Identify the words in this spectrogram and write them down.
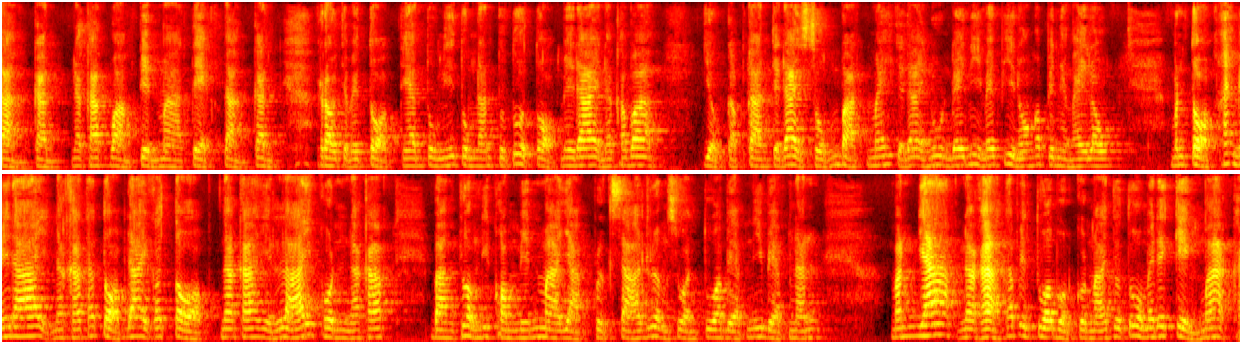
ต่างกันนะครับความเป็นมาแตกต่างกัน เราจะไปตอบแทนตรงนี้ตรงนั้นตัวตัวตอบไม่ได้นะครับว่า เกี่ยวกับการจะได้สมบัติไหมจะได้นู่นได้นี่ไหมพี่น้องก็เป็นยังไงเรา มันตอบให้ไม่ได้นะคะ ถ้าตอบได้ก็ตอบนะคะ เห็นหลายคนนะครับ บางช่วงที่คอมเมนต์มาอยากปรึกษาเรื่องส่วนตัวแบบนี้แบบนั้น มันยากนะคะถ้าเป็นตัวบทกฎหมายตัวโต้ไม่ได้เก่งมากข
